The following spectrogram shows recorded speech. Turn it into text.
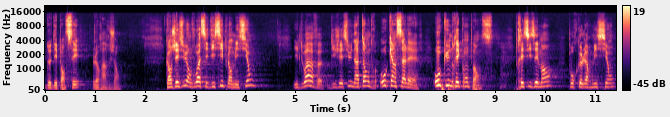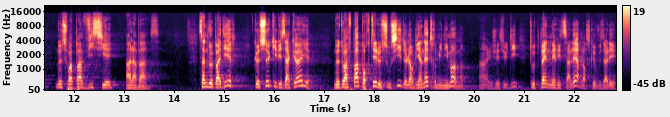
de dépenser leur argent. Quand Jésus envoie ses disciples en mission, ils doivent, dit Jésus, n'attendre aucun salaire, aucune récompense, précisément pour que leur mission ne soit pas viciée à la base. Ça ne veut pas dire que ceux qui les accueillent ne doivent pas porter le souci de leur bien-être minimum. Hein. Jésus dit toute peine mérite salaire. Lorsque vous allez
